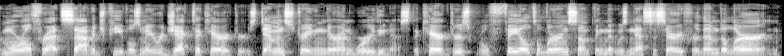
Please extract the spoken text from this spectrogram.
moral threats. Savage peoples may reject the characters, demonstrating their unworthiness. The characters will fail to learn something that was necessary for them to learn.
